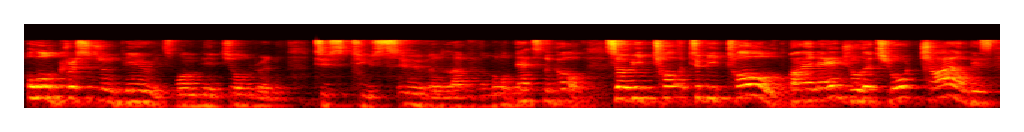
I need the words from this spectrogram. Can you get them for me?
All Christian parents want their children to, to serve and love the Lord. That's the goal. So be to, to be told by an angel that your child is,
